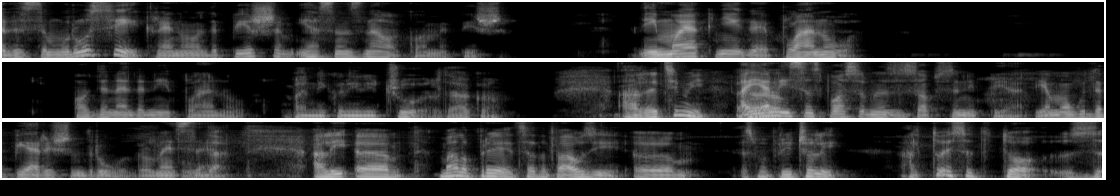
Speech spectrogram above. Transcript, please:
Kada sam u Rusiji krenula da pišem, ja sam znala kome pišem. I moja knjiga je planula. Ovde ne da nije planula. Pa niko nije ni čuo, ali tako? A reci mi... A ja nisam sposobna za sobstveni PR. Ja mogu da PR-išem drugog, ali ne sebe. Da. Ali um, malo pre, sad na pauzi, um, smo pričali, ali to je sad to, z,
